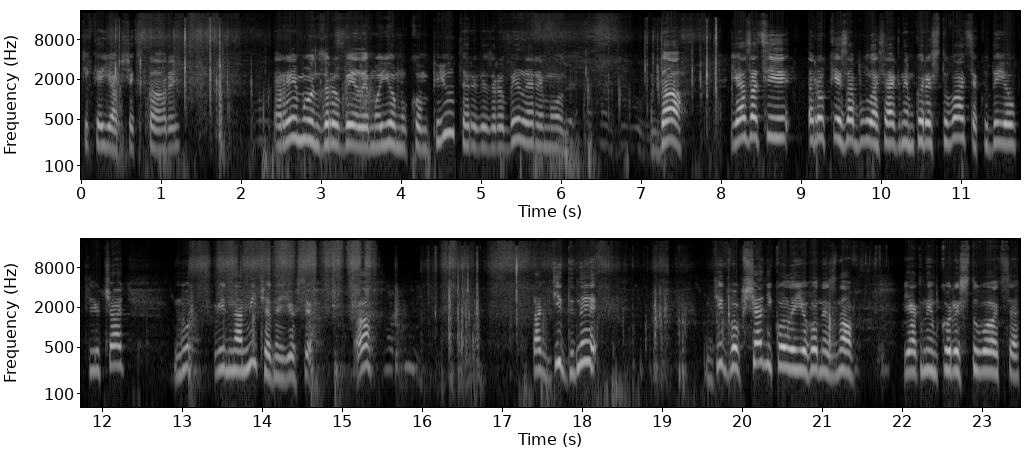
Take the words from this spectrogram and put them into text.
тільки ящик старий. Ремонт зробили моєму комп'ютерові, зробили ремонт. Да. Я за ці роки забулася, як ним користуватися, куди його включати. Ну, він намічений ось. А. Так дід не. Дід взагалі ніколи його не знав, як ним користуватися.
